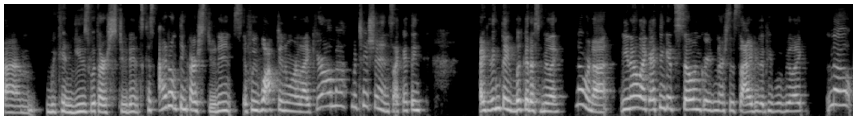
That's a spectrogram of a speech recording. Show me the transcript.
um, we can use with our students? Because I don't think our students, if we walked in and we're like, "You're all mathematicians," like I think, I think they look at us and be like, "No, we're not." You know, like I think it's so ingrained in our society that people would be like, "No,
